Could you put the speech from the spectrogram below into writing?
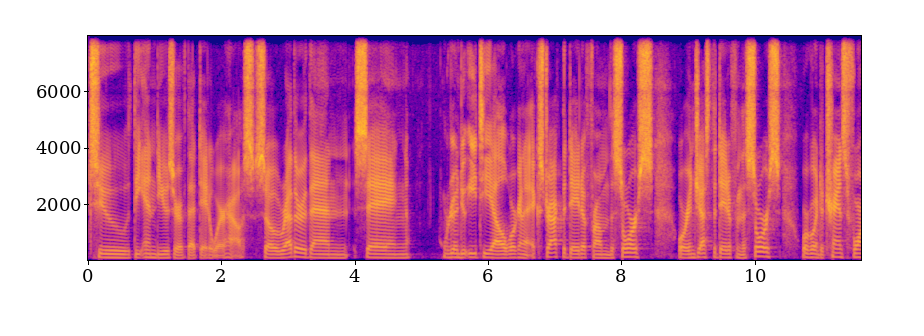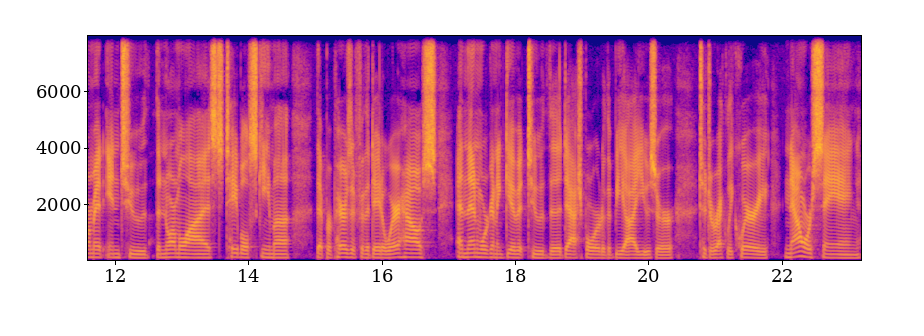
to the end user of that data warehouse. So rather than saying, we're going to do ETL, we're going to extract the data from the source or ingest the data from the source, we're going to transform it into the normalized table schema that prepares it for the data warehouse, and then we're going to give it to the dashboard or the BI user to directly query. Now we're saying,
